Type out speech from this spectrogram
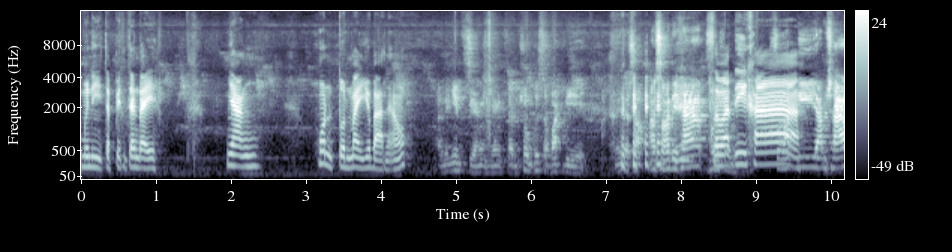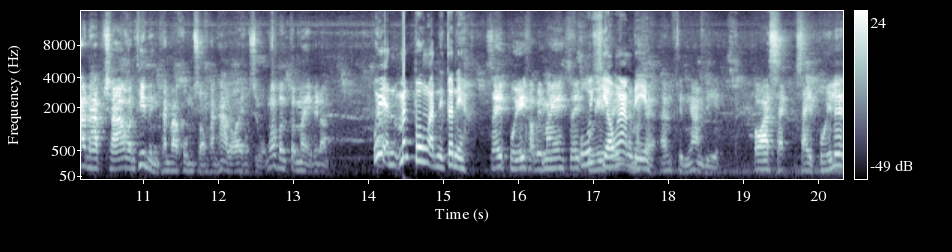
มื้อนี้จะเป็นจังใดยางห้นต้นไม้อยู่บาดเนี่ยเอาอันนี้ยินเสียงยังท่านชมพืชสวัสดีนี่จะสวอะสวัสดีครับสวัสดีค่ะ สวัสดียามเช้านะครับ เช้าวันที่หนึ่งธันวาคม 2566ว่าเบิ่งต้นไม้พี่น้อง อุ้ยอันมันโปร่งอันนี้ตัวนี้ ใส่ปุ๋ยเข้าไปไหมใส่อุ้ปุ๋ยเขียวงามดีอันขึ้นงามดี เพราะว่าใส่ใส่ปุ๋ยเร่ง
